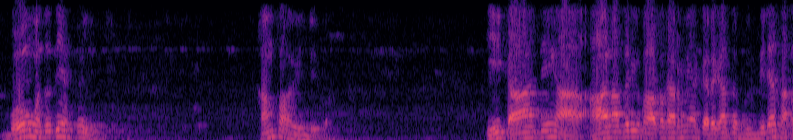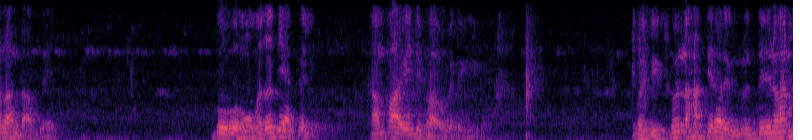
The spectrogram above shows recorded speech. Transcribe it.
බොහොම හොඳ දෙයක් කළේ. කම්පා වෙන්න එපා. ඒ කාන්තෙන් ආනන්දරික පාප කර්මයක් කරගත්ත බුද්ධිලා සනසන් දාපේ. බොහොම හොඳ දෙයක් කළේ. කම්පා වෙන්න එපා ඔයගොල්ලෝ කිව්වා. මේ විසුණු හන්තිලා විරුද්ධ වෙනවනම්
